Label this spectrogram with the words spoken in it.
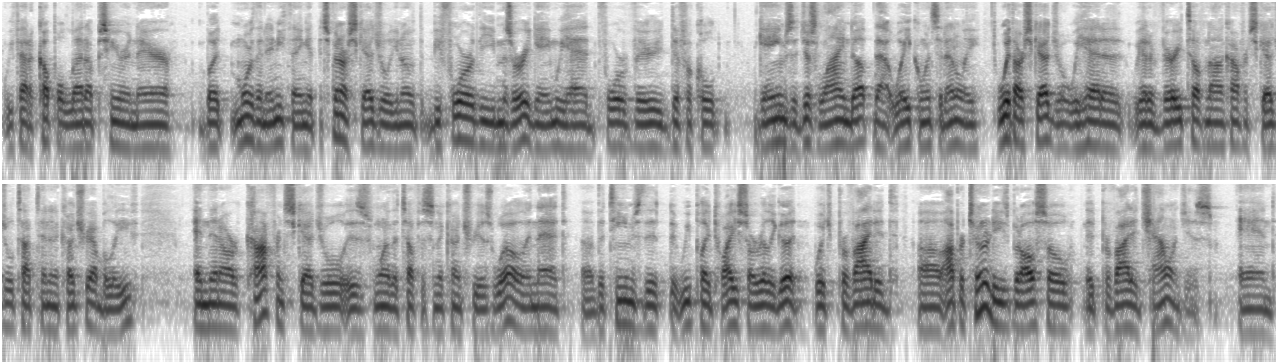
We've had a couple let ups here and there but more than anything, it's been our schedule. You know, before the Missouri game, we had four very difficult games that just lined up that way coincidentally with our schedule. We had a we had a very tough non-conference schedule, top 10 in the country, I believe. And then our conference schedule is one of the toughest in the country as well, in that uh, the teams that, that we played twice are really good, which provided uh, opportunities, but also it provided challenges. And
